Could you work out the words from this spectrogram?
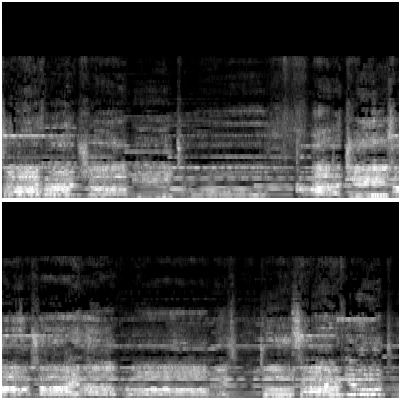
servant shall be too. And Jesus, I have promised to serve you to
